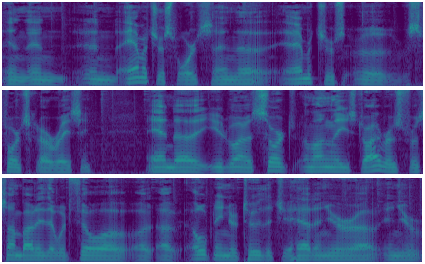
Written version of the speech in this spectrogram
in in, in amateur sports and uh, amateur uh, sports car racing, and uh, you'd want to sort among these drivers for somebody that would fill a, a, a opening or two that you had in your uh, in your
